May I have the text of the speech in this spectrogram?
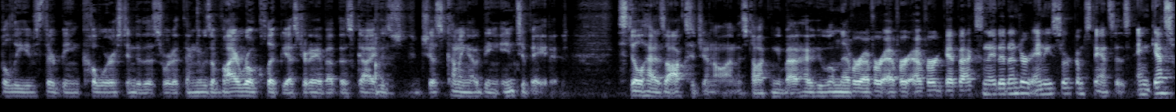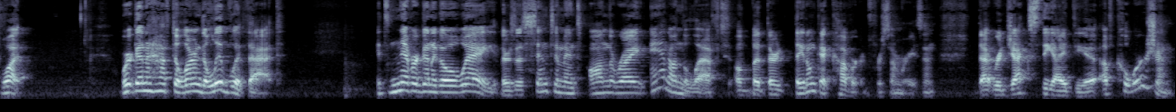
believes they're being coerced into this sort of thing. There was a viral clip yesterday about this guy who's just coming out of being intubated, still has oxygen on, is talking about how he will never, ever, ever, ever get vaccinated under any circumstances. And guess what? We're going to have to learn to live with that it's never going to go away. There's a sentiment on the right and on the left, but they don't get covered for some reason, that rejects the idea of coercion,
